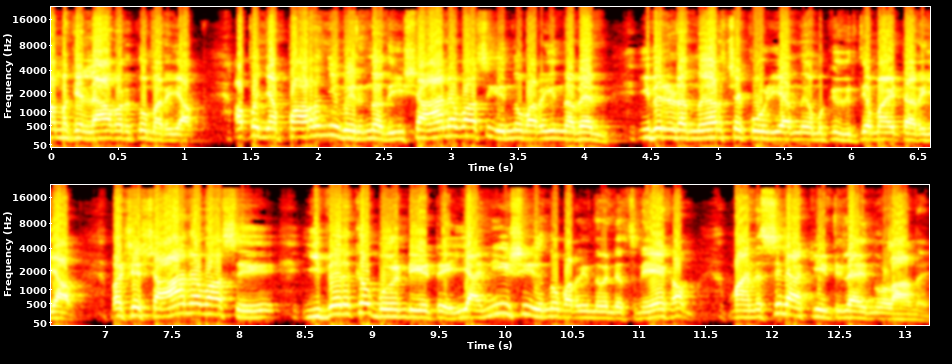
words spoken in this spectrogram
നമുക്ക് എല്ലാവർക്കും അറിയാം. അപ്പൊ ഞാൻ പറഞ്ഞു വരുന്നത് ഈ ഷാനവാസ് എന്ന് പറയുന്നവൻ ഇവരുടെ നേർച്ച കോഴിയാന്ന് നമുക്ക് കൃത്യമായിട്ട് അറിയാം. പക്ഷെ ഷാനവാസ് ഇവർക്ക് വേണ്ടിയിട്ട് ഈ അനീഷ് എന്ന് പറയുന്നവന്റെ സ്നേഹം മനസ്സിലാക്കിയിട്ടില്ല എന്നുള്ളതാണ്.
